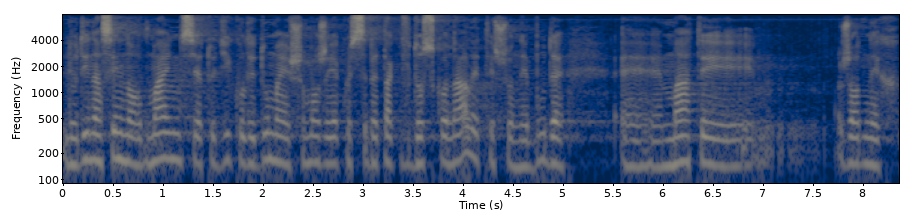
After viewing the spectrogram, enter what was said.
Людина сильно обманюється тоді, коли думає, що може якось себе так вдосконалити, що не буде е, мати жодних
